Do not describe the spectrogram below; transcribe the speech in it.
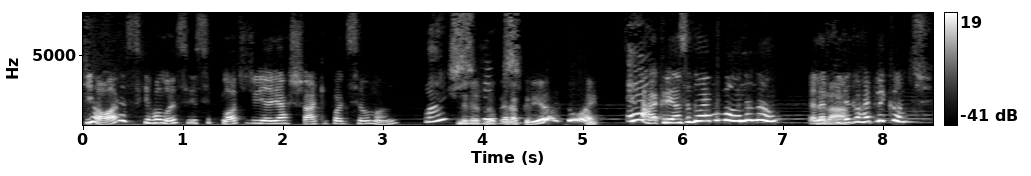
Que horas que rolou esse, esse plot de ele achar que pode ser humano? Mas Ele era criança, ué. É, a criança não é humana, não. Ela Será? é filha um replicante.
